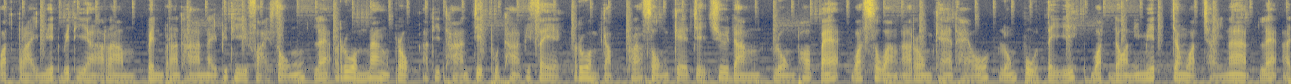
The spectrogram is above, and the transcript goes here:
วัดไตรมิตรวิทยาราม เป็นประธานในพิธีฝ่ายสงฆ์และร่วมนั่งปรกอธิษฐานจิตพุทธาพิเศษกร่วมกับพระสงฆ์เกจิชื่อดัง หลวงพ่อแปะ วัดสว่างอารมณ์แคแถว หลวงปู่ตี วัดดอนนิมิต จังหวัดชัยนาทและอา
